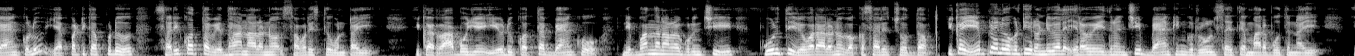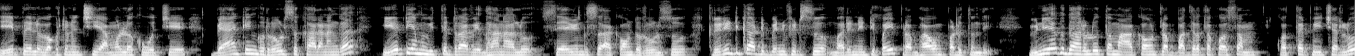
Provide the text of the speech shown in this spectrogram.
బ్యాంకులు ఎప్పటికప్పుడు సరికొత్త విధానాలను సవరిస్తూ ఉంటాయి. ఇక రాబోయే ఏడు కొత్త బ్యాంకు నిబంధనల గురించి పూర్తి వివరాలను ఒకసారి చూద్దాం. ఇక ఏప్రిల్ ఒకటి రెండు వేల ఇరవై ఐదు నుంచి బ్యాంకింగ్ రూల్స్ అయితే మారబోతున్నాయి. ఏప్రిల్ ఒకటి నుంచి అమల్లోకి వచ్చే బ్యాంకింగ్ రూల్స్ కారణంగా ఏటీఎం విత్డ్రా విధానాలు savings account rules credit card benefits మరిన్నింటిపై ప్రభావం పడుతుంది. వినియోగదారులు తమ అకౌంట్ల భద్రత కోసం కొత్త ఫీచర్లు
